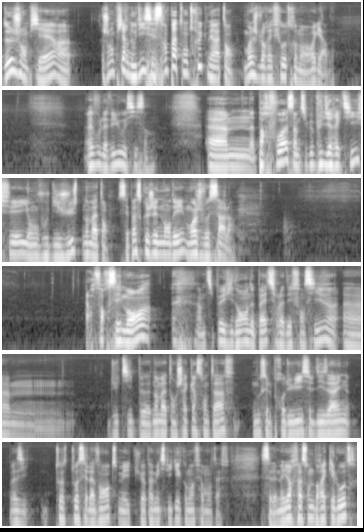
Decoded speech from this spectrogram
de Jean-Pierre. Jean-Pierre nous dit C'est sympa ton truc, mais attends, moi je l'aurais fait autrement, regarde vous l'avez eu aussi, ça. Euh, parfois, c'est un petit peu plus directif et on vous dit juste non, mais attends, c'est pas ce que j'ai demandé, moi je veux ça là. Alors, forcément, un petit peu évident de ne pas être sur la défensive. Euh, du type non mais attends chacun son taf. Nous c'est le produit c'est le design. Vas-y. Toi, toi c'est la vente mais tu vas pas m'expliquer comment faire mon taf. C'est la meilleure façon de braquer l'autre.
